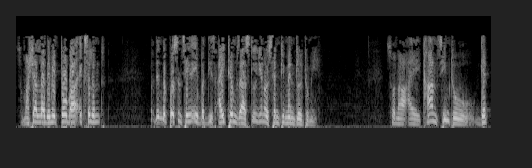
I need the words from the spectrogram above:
So mashallah, they made tawbah, excellent. But then the person says, hey, but these items are still, you know, sentimental to me. So now I can't seem to get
